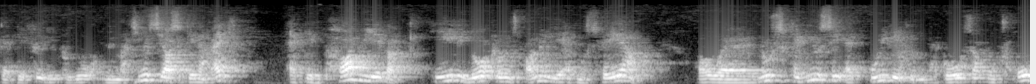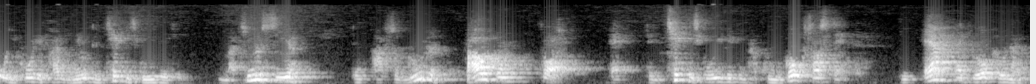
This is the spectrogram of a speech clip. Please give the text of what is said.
der bliver født ind på jorden. Men Martinus siger også generelt, at det påvirker hele jordklodens åndelige atmosfære. Og øh, nu kan vi jo se, at udviklingen er gået så utrolig hurtigt frem. Vi nævnte den tekniske udvikling. Martinus siger, den absolute baggrund for, at den tekniske udvikling har kunnet gå så stærkt, det er, at jordkloden har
